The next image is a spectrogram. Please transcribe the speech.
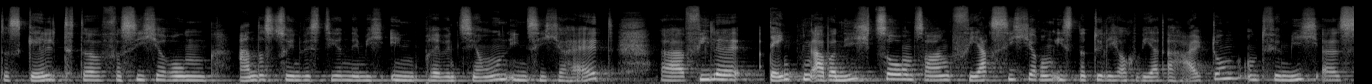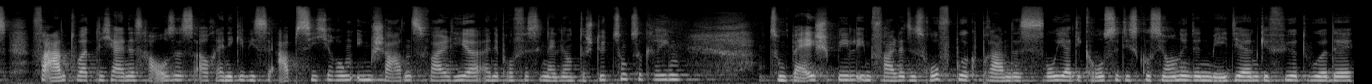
das Geld der Versicherung anders zu investieren, nämlich in Prävention, in Sicherheit. Äh, viele denken aber nicht so und sagen, Versicherung ist natürlich auch Werterhaltung und für mich als Verantwortlicher eines Hauses auch eine gewisse Absicherung im Schadensfall hier eine professionelle Unterstützung zu kriegen. Zum Beispiel im Falle des Hofburgbrandes, wo ja die große Diskussion in den Medien geführt wurde,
